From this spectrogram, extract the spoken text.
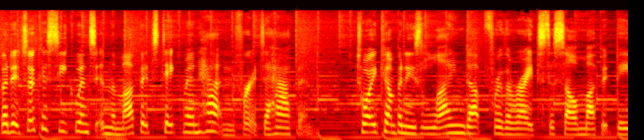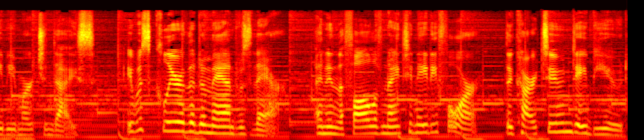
but it took a sequence in The Muppets Take Manhattan for it to happen. Toy companies lined up for the rights to sell Muppet Baby merchandise. It was clear the demand was there, and in the fall of 1984, the cartoon debuted.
